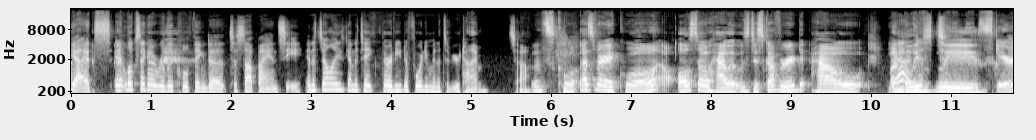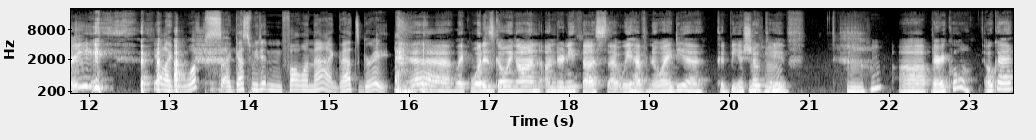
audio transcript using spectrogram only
yeah, it's it looks like a really cool thing to to stop by and see, and it's only going to take thirty to forty minutes of your time. So That's cool. That's very cool. Also, how it was discovered, how Yeah, just- unbelievably scary. yeah, like whoops, I guess we didn't fall on that. That's great. yeah, like what is going on underneath us that we have no idea? Could be a show Mhm. cave. Hmm Uh, very cool. Okay.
